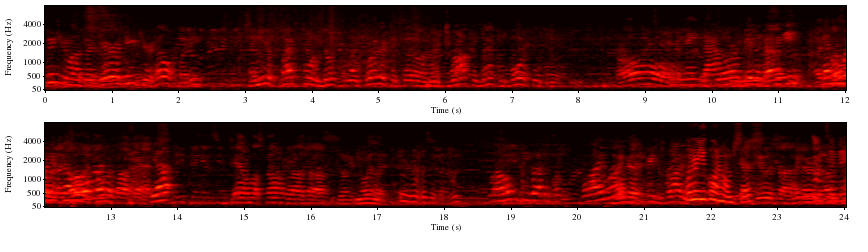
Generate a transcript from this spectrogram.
speaking about that, Jared, I need your help, buddy. I need a platform built for my toilet to sit on, it's rocking back and forth into it. Oh. And the main bathroom. Laura's giving. I Remember told when her, it I fell told her, I over? told her about that. Yep. Yeah, it almost fell when I was, uh, doing the toilet. Ooh, that was a good one. Well, we got the I plywood. wouldn't be surprised. When are you going home, sis? She was, uh, On Sunday.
